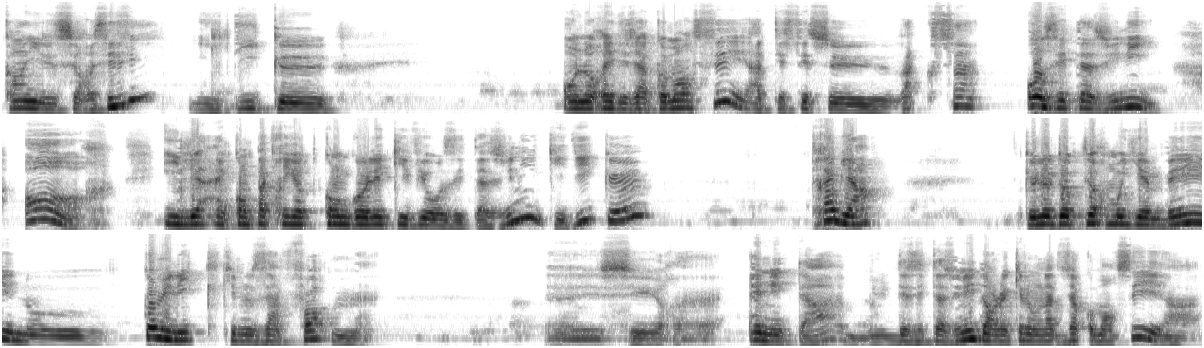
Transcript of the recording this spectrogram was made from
quand il se ressaisit, il dit que on aurait déjà commencé à tester ce vaccin aux États-Unis. Or, il y a un compatriote congolais qui vit aux États-Unis qui dit que, très bien, que le docteur Mouyembe nous communique, qui nous informe euh, sur euh, un État des États-Unis dans lequel on a déjà commencé à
